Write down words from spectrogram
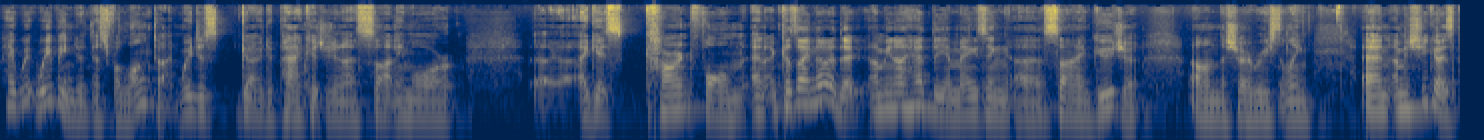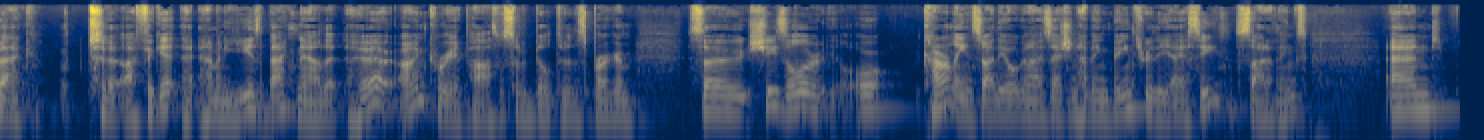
"Hey, we, we've been doing this for a long time. We just go to package in a slightly more uh, I guess, current form. And because I know that, I mean, I had the amazing uh, Saya Guja on the show recently, and I mean, she goes back to I forget how many years back now that her own career path was sort of built through this program. So she's all, all currently inside the organization, having been through the ASE side of things, and.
